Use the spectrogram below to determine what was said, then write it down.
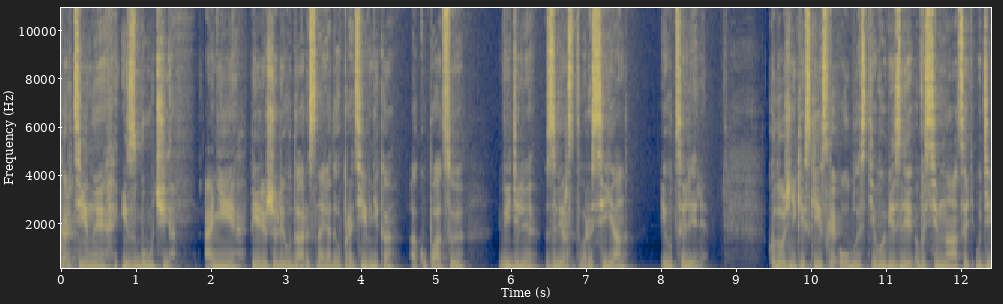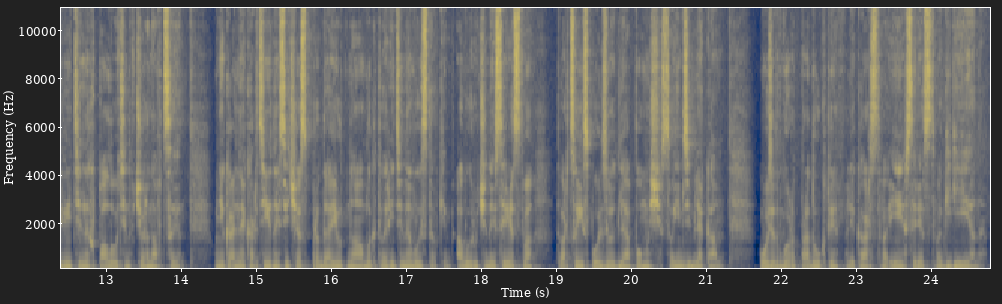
Картины из Бучи. Они пережили удары снарядов противника, оккупацию, видели зверство россиян и уцелели. Художники из Киевской области вывезли 18 удивительных полотен в Черновцы. Уникальные картины сейчас продают на благотворительной выставке, а вырученные средства творцы используют для помощи своим землякам. Возят в город продукты, лекарства и средства гигиены.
